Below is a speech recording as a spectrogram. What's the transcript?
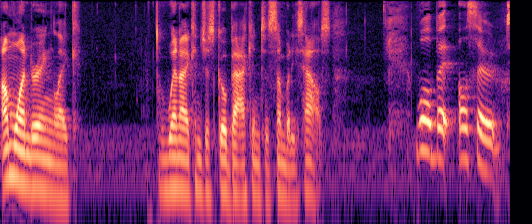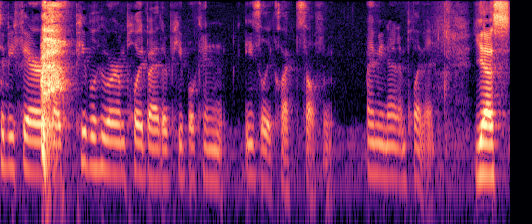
I'm wondering like when I can just go back into somebody's house. Well, but also to be fair, like people who are employed by other people can easily collect self, I mean, unemployment. Yes,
